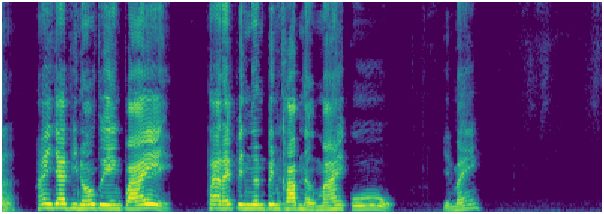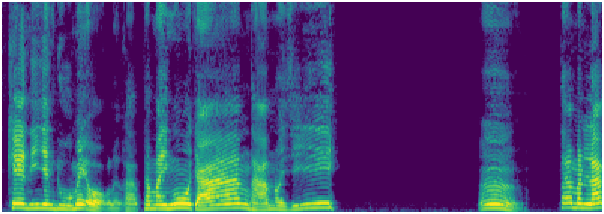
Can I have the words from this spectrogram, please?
อ ให้ญาติพี่น้องตัวเองไป ถ้าอะไรเป็นเงินเป็นคำหนึ่งมาให้กู เห็นไหมแค่นี้ยังดูไม่ออกเหรอครับทำไมโง่จังถามหน่อยสิ เออ ถ้ามันรัก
